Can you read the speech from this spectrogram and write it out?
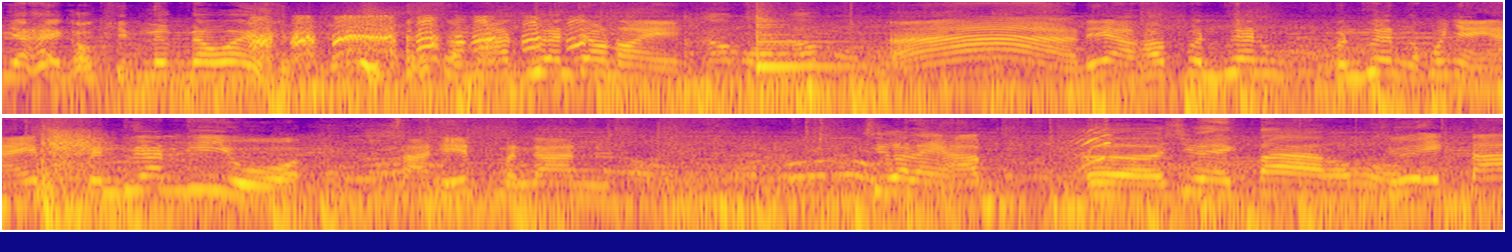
อย่าให้เขาคิดลึกนะเว้ยสัมภาษณ์เพื่อนเจ้าหน่อยครับผมครับผมอ่าเนี่ยครับเป็นเพื่อนเป็นเพื่อนกับพ่อใหญ่ไอ้เป็นเพื่อนที่อยู่สาธิตเหมือนกัน ชื่ออะไรครับ เออชื่อเอ็กต้าครับผมชื่อเอ็กต้า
